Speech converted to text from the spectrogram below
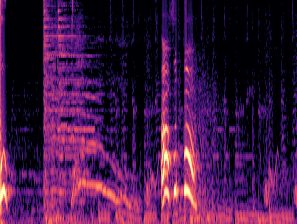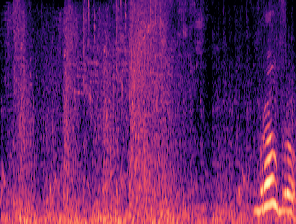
Huu. Aa futbol. Bro bro.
